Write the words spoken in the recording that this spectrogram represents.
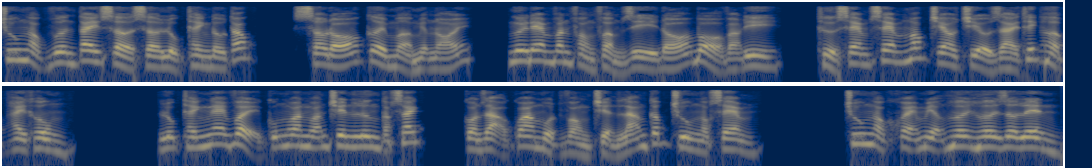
Chu Ngọc vươn tay sờ sờ Lục Thành đầu tóc, sau đó cười mở miệng nói, ngươi đem văn phòng phẩm gì đó bỏ vào đi, thử xem xem móc treo chiều dài thích hợp hay không. Lục Thánh nghe vậy cũng ngoan ngoãn trên lưng cặp sách, còn dạo qua một vòng triển lãm cấp Chu Ngọc xem. Chu Ngọc khỏe miệng hơi hơi dơ lên,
